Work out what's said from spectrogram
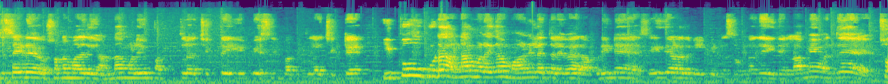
இந்த சைடு சொன்ன மாதிரி அண்ணாமலையும் பக்கத்துல வச்சுக்கிட்டு யூபிஎஸ்சியும் பக்கத்துல வச்சுக்கிட்டு இப்பவும் கூட அண்ணாமலை தான் மாநில தலைவர் அப்படின்னு செய்தியாளர்கள் கிட்ட சொன்னது. இது எல்லாமே வந்து ஸோ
